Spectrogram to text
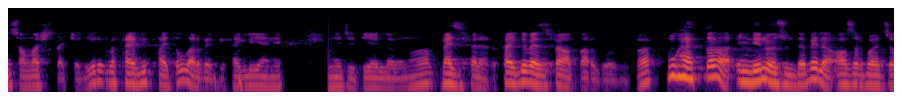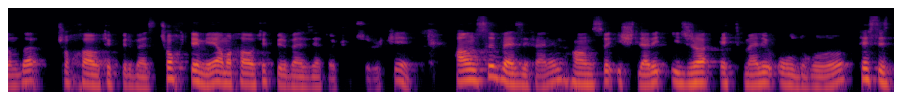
insanlar iştirak edir və fərqli titlelar verilir. Fərqli, yəni necə deyirlər ona, vəzifələr, fərqli vəzifə adları qoyulur. Bu hətta indinin özündə belə Azərbaycanda çox xaotik bir vəziyyət, çox deməyək, amma xaotik bir vəziyyət hökm sürür ki, hansı vəzifənin hansı işləri icra etməli olduğu tez-tez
